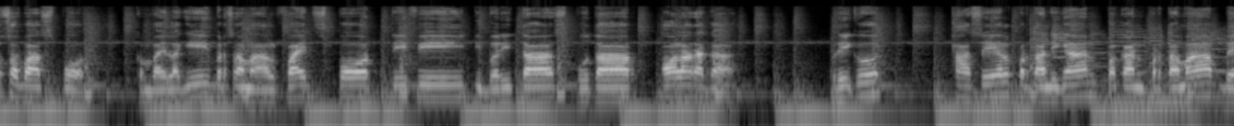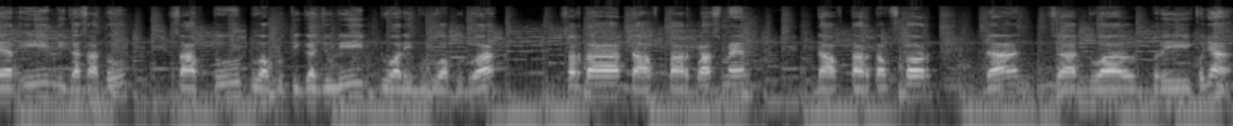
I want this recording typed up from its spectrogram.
Sobat Sport Kembali lagi bersama Alfight Sport TV di berita seputar olahraga Berikut hasil pertandingan pekan pertama BRI Liga 1 Sabtu 23 Juli 2022 serta daftar klasmen, daftar top skor, dan jadwal berikutnya.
